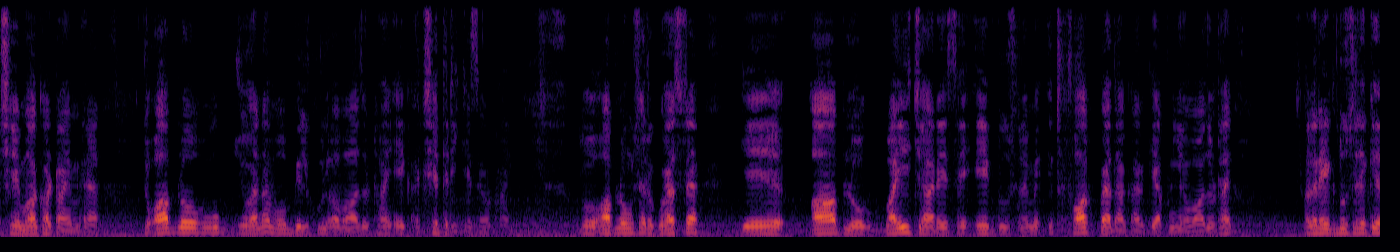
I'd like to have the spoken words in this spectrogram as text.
छः माह का टाइम है। तो आप लोग जो है ना, वो बिल्कुल आवाज़ उठाएँ, एक अच्छे तरीके से उठाएँ। तो आप लोगों से रिक्वेस्ट है कि आप लोग भाईचारे से एक दूसरे में इतफाक़ पैदा करके अपनी आवाज़ उठाएँ। अगर एक दूसरे के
